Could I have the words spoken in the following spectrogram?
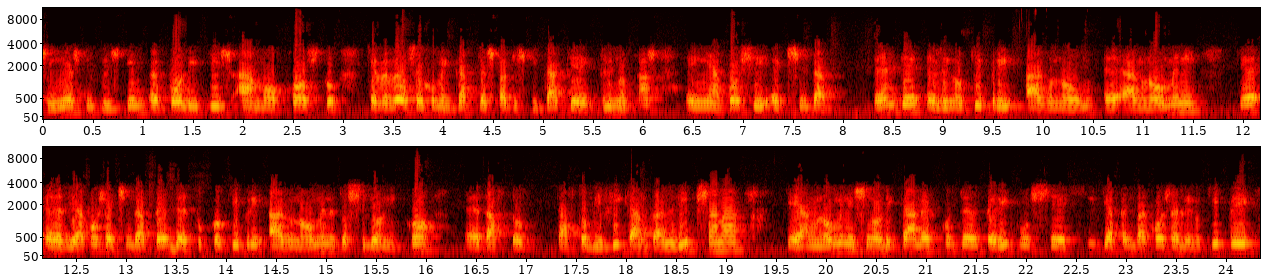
σημεία στην κλειστή ε, πόλη της Αμοχώστου. Και βεβαίως έχουμε κάποια στατιστικά και κλείνοντας 965 Ελληνοκύπροι ε, αγνοούμενοι και 265 ε, Τουρκοκύπροι αγνοούμενοι. Το συλλογικό ε, ταυτο, ταυτοποιηθήκαν τα λείψανα και οι αγνοούμενοι συνολικά ανέρχονται περίπου σε 1500 Ελληνοκύπροι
